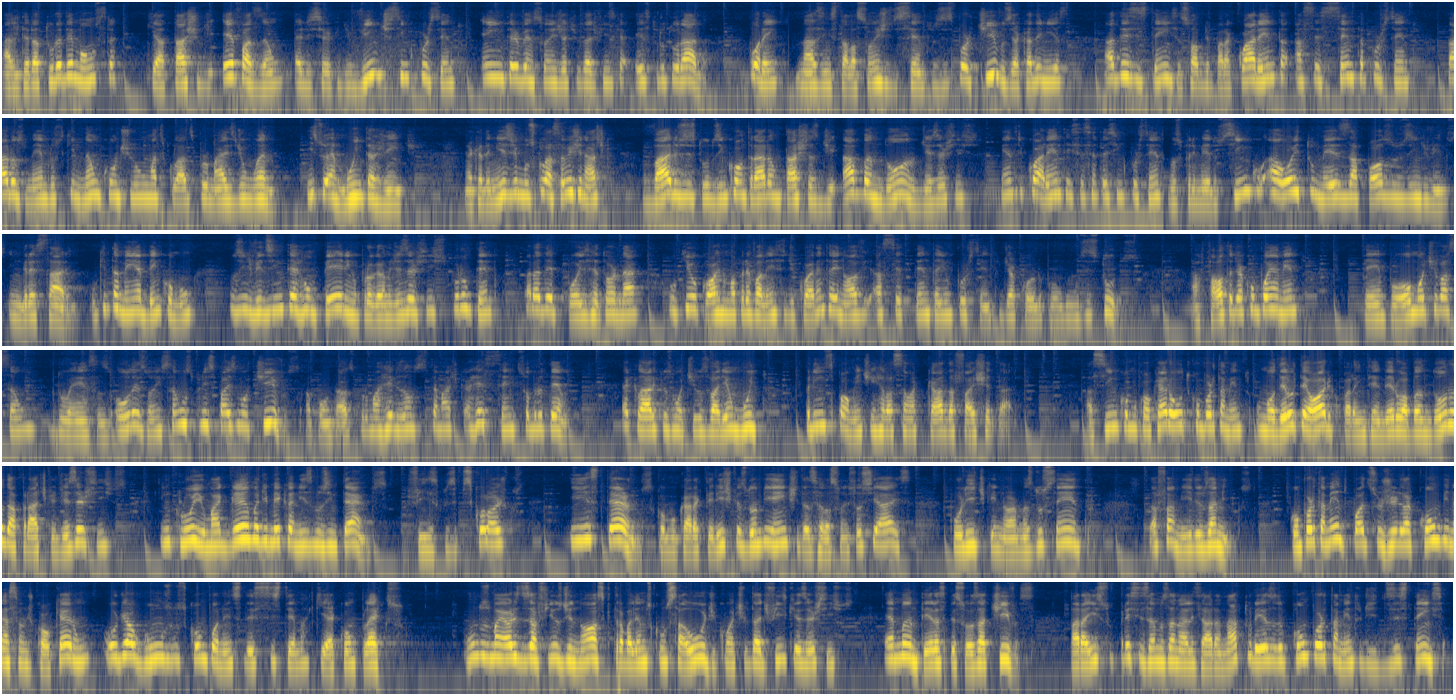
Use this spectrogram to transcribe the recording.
A literatura demonstra que a taxa de evasão é de cerca de 25% em intervenções de atividade física estruturada. Porém, nas instalações de centros esportivos e academias, a desistência sobe para 40 a 60% para os membros que não continuam matriculados por mais de um ano. Isso é muita gente. Em academias de musculação e ginástica, vários estudos encontraram taxas de abandono de exercícios entre 40% e 65% nos primeiros 5 a 8 meses após os indivíduos ingressarem, o que também é bem comum os indivíduos interromperem o programa de exercícios por um tempo para depois retornar, o que ocorre numa prevalência de 49 a 71% de acordo com alguns estudos. A falta de acompanhamento, tempo ou motivação, doenças ou lesões são os principais motivos apontados por uma revisão sistemática recente sobre o tema. É claro que os motivos variam muito, principalmente em relação a cada faixa etária. Assim como qualquer outro comportamento, o modelo teórico para entender o abandono da prática de exercícios inclui uma gama de mecanismos internos, físicos e psicológicos, e externos, como características do ambiente, das relações sociais, política e normas do centro, da família e os amigos. O comportamento pode surgir da combinação de qualquer um ou de alguns dos componentes desse sistema que é complexo. Um dos maiores desafios de nós que trabalhamos com saúde, com atividade física e exercícios é manter as pessoas ativas. Para isso, precisamos analisar a natureza do comportamento de desistência,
